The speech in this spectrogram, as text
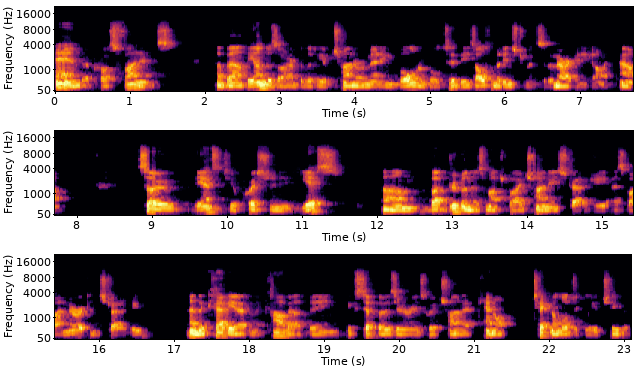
and across finance about the undesirability of China remaining vulnerable to these ultimate instruments of American economic power. So the answer to your question is yes, um, but driven as much by Chinese strategy as by American strategy. And the caveat and the carve out being except those areas where China cannot technologically achieve it.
